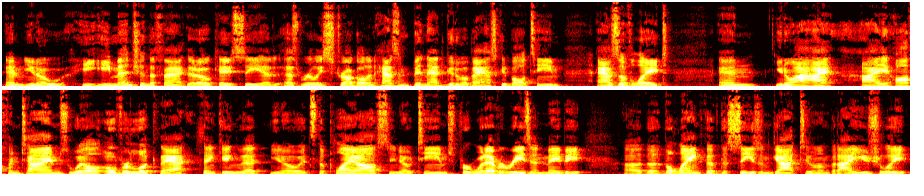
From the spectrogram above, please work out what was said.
And you know, he, he mentioned the fact that OKC has really struggled and hasn't been that good of a basketball team as of late. And you know, I I oftentimes will overlook that, thinking that you know it's the playoffs. You know, teams for whatever reason, maybe uh, the the length of the season got to them. But I usually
